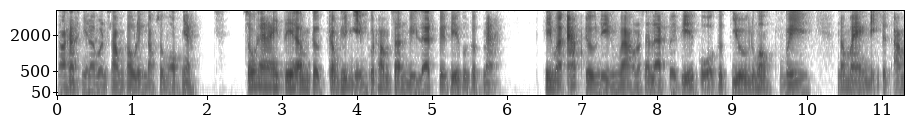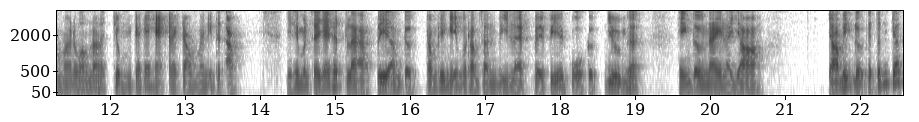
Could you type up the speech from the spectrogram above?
Rồi ha, vậy là mình xong câu luyện tập số 1 nha. Số 2, tia âm cực trong thí nghiệm của Thomson bị lệch về phía của cực nào? Khi mà áp trường điện vào nó sẽ lệch về phía của cực dương đúng không? Vì nó mang điện tích âm mà đúng không? Nó là chùm các cái hạt electron mang điện tích âm. Vậy thì mình sẽ giải thích là tia âm cực trong thí nghiệm của Thomson bị lệch về phía của cực dương ha. Hiện tượng này là do cho biết được cái tính chất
